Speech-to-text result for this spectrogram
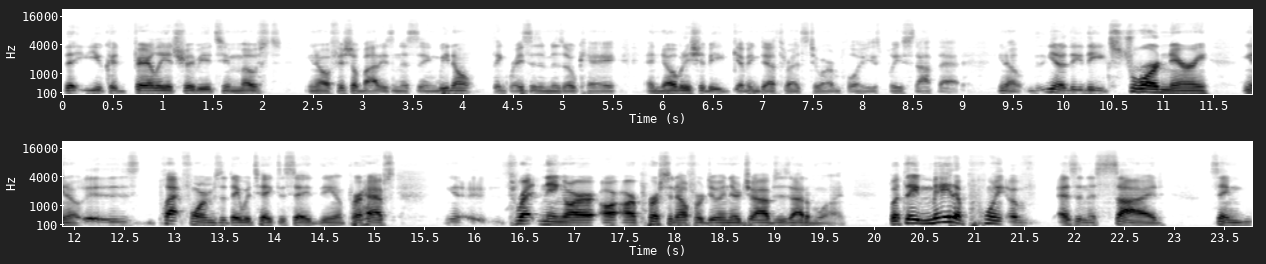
that you could fairly attribute to most, you know, official bodies in this thing. We don't think racism is okay, and nobody should be giving death threats to our employees. Please stop that. You know, you know the the extraordinary, you know, platforms that they would take to say, you know, perhaps you know, threatening our, our our personnel for doing their jobs is out of line. But they made a point of, as an aside, saying,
